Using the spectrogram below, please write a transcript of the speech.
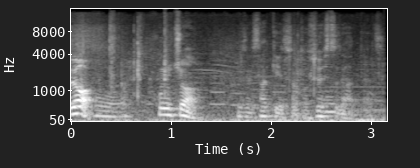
いやこんにちは。さっき言ってた図書室で会ったやつ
